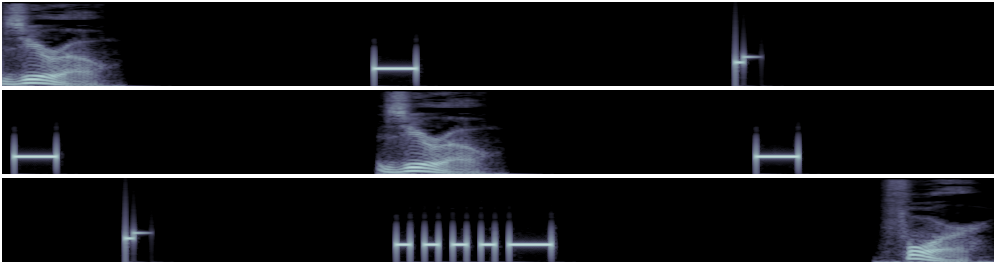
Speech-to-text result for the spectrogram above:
Zero. Zero. Four.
